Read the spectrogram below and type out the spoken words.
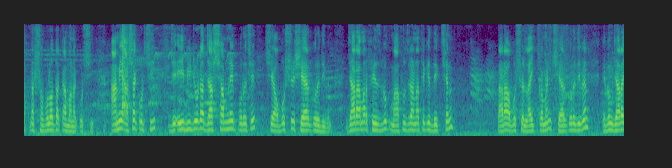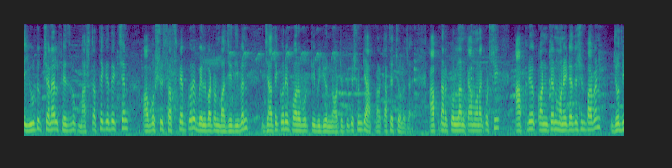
আপনার সফলতা কামনা করছি। আমি আশা করছি যে এই ভিডিওটা যার সামনে পড়েছে, সে অবশ্যই শেয়ার করে দিবেন। যারা আমার ফেসবুক মাহফুজ রানা থেকে দেখছেন তারা অবশ্যই লাইক কমেন্ট শেয়ার করে দিবেন। এবং যারা ইউটিউব চ্যানেল ফেসবুক মাস্টার থেকে দেখছেন, অবশ্যই সাবস্ক্রাইব করে বেল বাটন বাজিয়ে দিবেন, যাতে করে পরবর্তী ভিডিওর নোটিফিকেশনটি আপনার কাছে চলে যায়। আপনার কল্যাণ কামনা করছি। আপনিও কন্টেন্ট মনিটাইজেশন পাবেন, যদি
